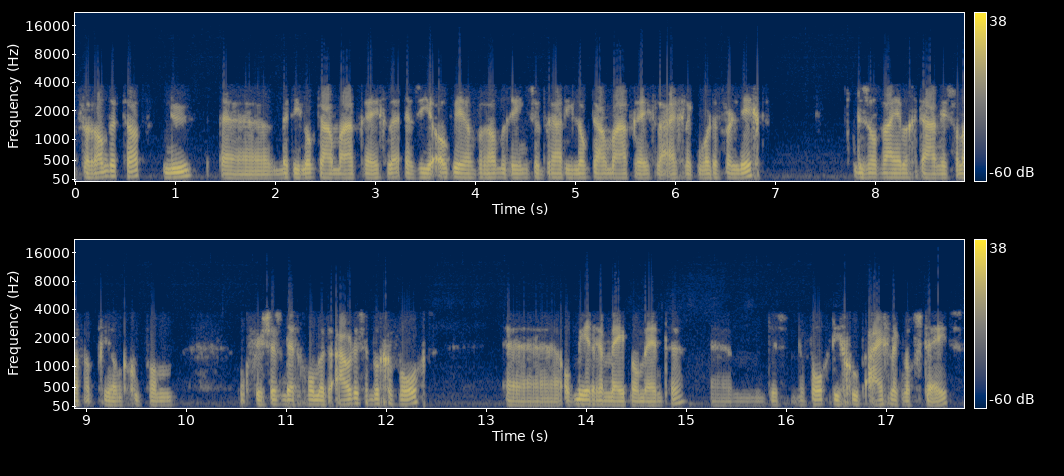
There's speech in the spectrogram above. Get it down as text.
verandert dat nu met die lockdown-maatregelen. En zie je ook weer een verandering zodra die lockdown-maatregelen eigenlijk worden verlicht. Dus wat wij hebben gedaan is vanaf april een groep van ongeveer 3600 ouders hebben gevolgd. Op meerdere meetmomenten. Um, dus we volgen die groep eigenlijk nog steeds.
